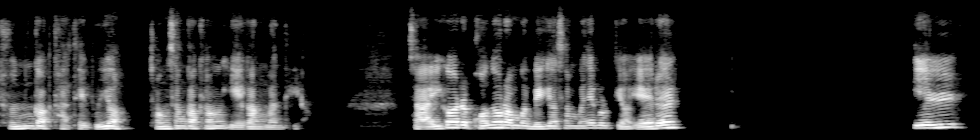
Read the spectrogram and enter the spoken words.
둔각 다 되고요. 정삼각형은 예각만 돼요. 자, 이거를 번호로 한번 매겨서 한번 해볼게요. 얘를 1,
